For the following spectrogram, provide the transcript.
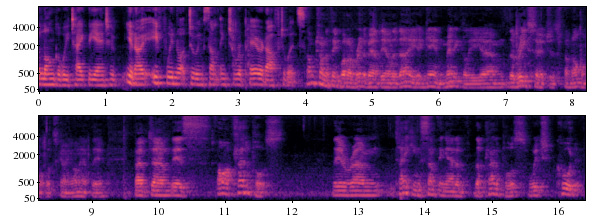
the longer we take the anti, you know, if we're not doing something to repair it afterwards. I'm trying to think what I read about the other day. Again, medically, um, the research is phenomenal. What's going on out there? But um, there's oh, a platypus. They're um, taking something out of the platypus, which could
